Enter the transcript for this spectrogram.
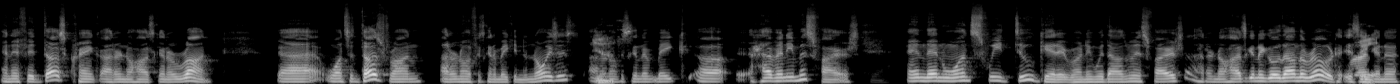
And if it does crank, I don't know how it's going to run. Uh, once it does run, I don't know if it's going to make any noises. I don't know if it's going to make uh, have any misfires. And then once we do get it running without misfires, I don't know how it's going to go down the road. Is Right. it going to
